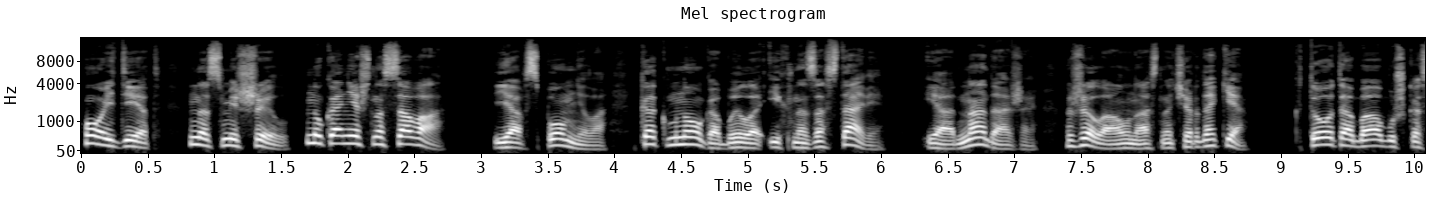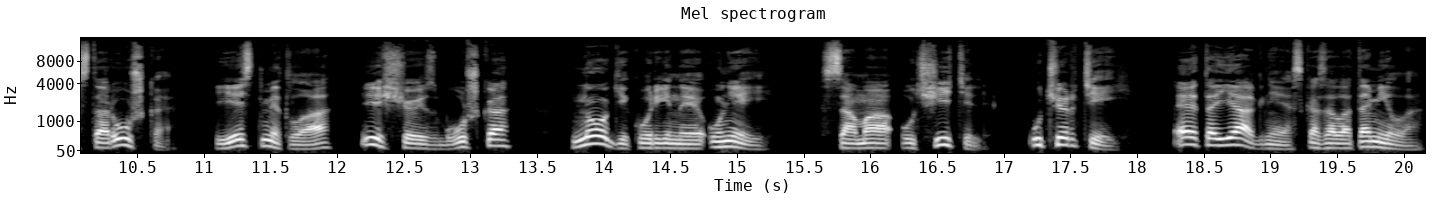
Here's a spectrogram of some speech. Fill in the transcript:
Ой, дед, насмешил. Ну, конечно, сова. Я вспомнила, как много было их на заставе, и одна даже жила у нас на чердаке. Кто-то бабушка-старушка, есть метла, еще избушка, ноги куриные у ней. Сама учитель у чертей. «Это ягния», — сказала Томила.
